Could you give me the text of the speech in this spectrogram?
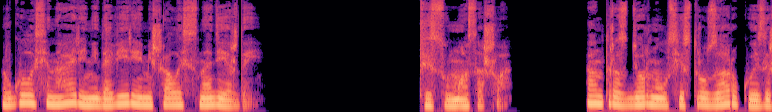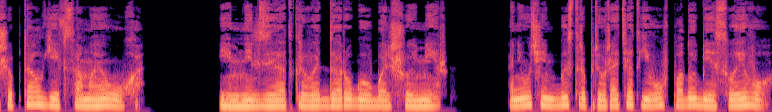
В голосе Нари недоверие мешалось с надеждой. «Ты с ума сошла!» Антрас дернул сестру за руку и зашептал ей в самое ухо. «Им нельзя открывать дорогу в большой мир. Они очень быстро превратят его в подобие своего».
